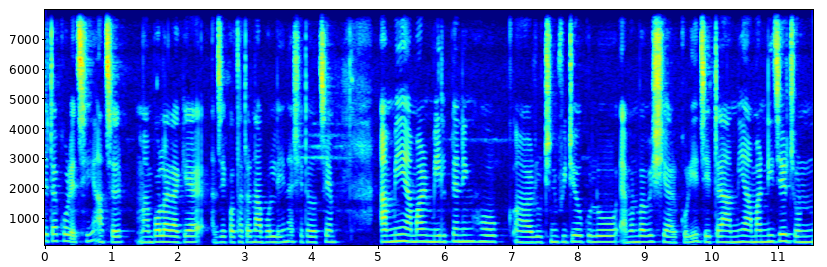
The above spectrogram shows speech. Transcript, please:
যেটা করেছি আচ্ছা বলার আগে যে কথাটা না বললেই না, সেটা হচ্ছে আমি আমার মিল প্ল্যানিং হোক রুটিন ভিডিওগুলো এমনভাবে শেয়ার করি যেটা আমি আমার নিজের জন্য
